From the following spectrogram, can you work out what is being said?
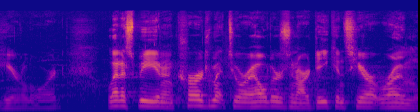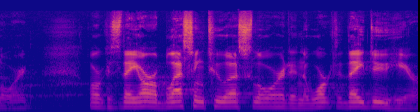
here, Lord. Let us be an encouragement to our elders and our deacons here at Rome, Lord. Lord, because they are a blessing to us, Lord, and the work that they do here,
